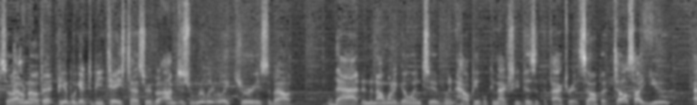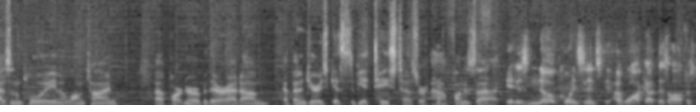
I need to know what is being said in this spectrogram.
so, I don't know if people get to be taste testers, but I'm just really, really curious about that. And then I want to go into when, how people can actually visit the factory itself. But tell us how you, as an employee and a long time uh, partner over there at um, at Ben and Jerry's, gets to be a taste tester. How fun is that? It is no coincidence. I walk out this office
